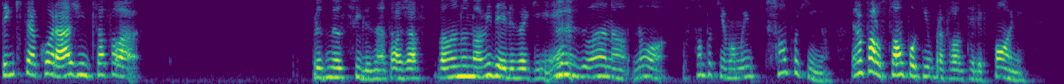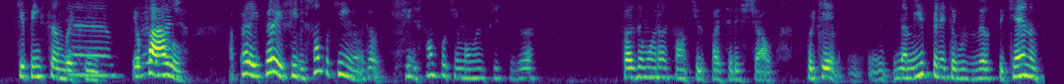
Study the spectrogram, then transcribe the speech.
tenho que ter a coragem de só falar para os meus filhos, né, eu tava já falando o nome deles aqui, Enzo, Ana, não, só um pouquinho, mamãe, só um pouquinho, eu não falo só um pouquinho para falar no telefone, fiquei pensando aqui, É, eu verdade. falo, ah, peraí, peraí, filho, só um pouquinho. Então, filho, só um pouquinho, mamãe precisa fazer uma oração aqui do Pai Celestial. Porque, na minha experiência com os meus pequenos,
